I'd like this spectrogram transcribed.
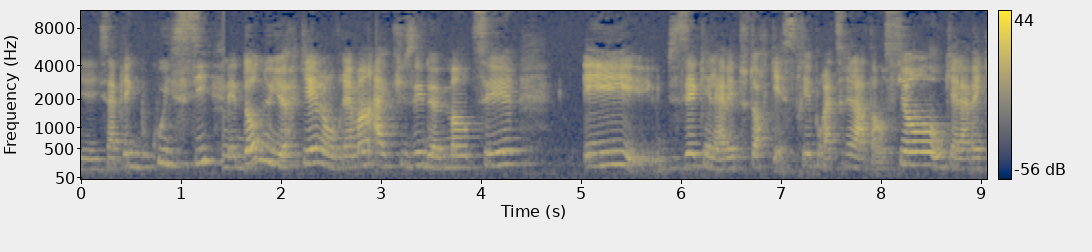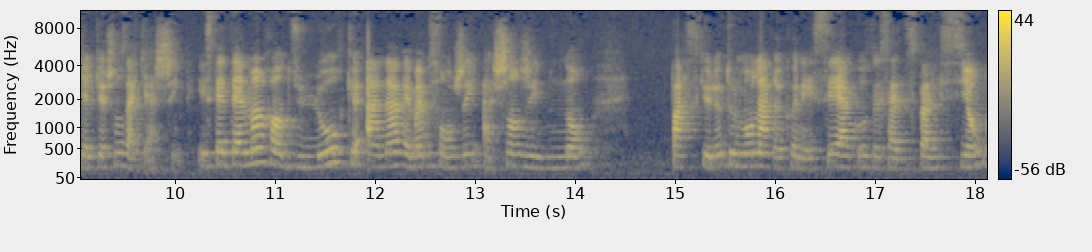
il, s'applique beaucoup ici. Mais d'autres New-Yorkais l'ont vraiment accusée de mentir et disaient qu'elle avait tout orchestré pour attirer l'attention ou qu'elle avait quelque chose à cacher. Et c'était tellement rendu lourd que Anna avait même songé à changer de nom parce que là, tout le monde la reconnaissait à cause de sa disparition.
